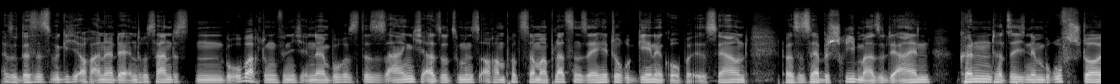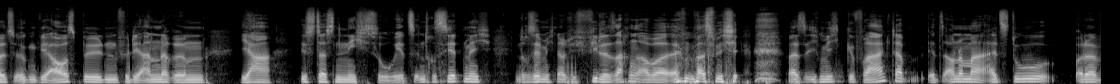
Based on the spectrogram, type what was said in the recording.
Also das ist wirklich auch einer der interessantesten Beobachtungen, finde ich, in deinem Buch, ist, dass es eigentlich, also zumindest auch am Potsdamer Platz, eine sehr heterogene Gruppe ist, ja. Und du hast es ja beschrieben. Also die einen können tatsächlich einen Berufsstolz irgendwie ausbilden, für die anderen, ja, ist das nicht so. Jetzt interessiert mich, interessiert mich natürlich viele Sachen, aber was mich, was ich mich gefragt habe, jetzt auch nochmal, als du, oder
